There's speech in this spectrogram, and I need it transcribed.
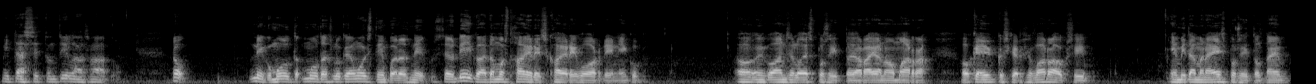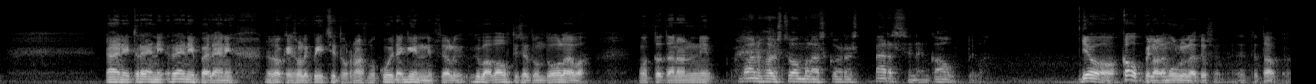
mitä sitten on tilaa saatu? No, niin kuin multa, multa lukee muistiinpanoissa, niin se on liikaa tämmöistä high risk, high rewardia, niin kuin, niin kuin Angelo Esposito ja Rajano Marra. Okei, ykköskierroksen varauksia. Ja mitä mä näin Espositolta, näin, näin niitä treeni, treenipelejä, niin no okei, se oli pitsiturnaus, mutta kuitenkin niin se oli hyvä vauhti, se tuntui oleva. Mutta tota, no, niin, Vanhoista suomalaiskoirista Pärssinen Kauppila. Joo, Kauppila oli mulla yllätys. Että Tota,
